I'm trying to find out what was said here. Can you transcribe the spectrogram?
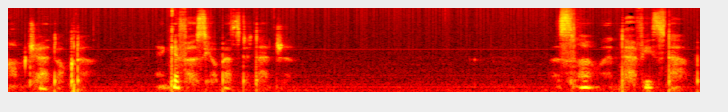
armchair, Doctor, and give us your best attention. A slow and heavy step,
